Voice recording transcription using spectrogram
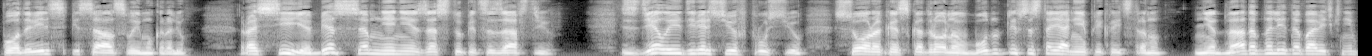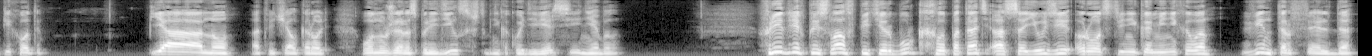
Подавильс писал своему королю, «Россия без сомнения заступится за Австрию. Сделает диверсию в Пруссию. Сорок эскадронов будут ли в состоянии прикрыть страну? Не надобно ли добавить к ним пехоты?» «Пьяно», — отвечал король. Он уже распорядился, чтобы никакой диверсии не было. Фридрих прислал в Петербург хлопотать о союзе родственника Минихова Винтерфельда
